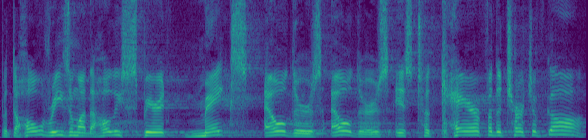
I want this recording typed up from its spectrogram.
But the whole reason why the Holy Spirit makes elders elders is to care for the church of God,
